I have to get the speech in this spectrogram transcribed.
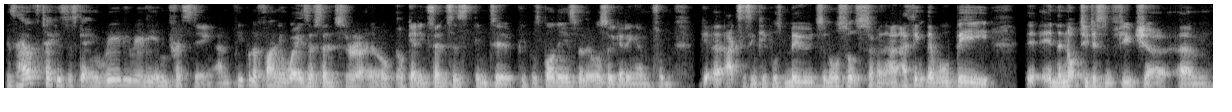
Because health tech is just getting really, really interesting, and people are finding ways of sensor or, or getting sensors into people's bodies, but they're also getting them from uh, accessing people's moods and all sorts of stuff. And I think there will be in the not too distant future. Um,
